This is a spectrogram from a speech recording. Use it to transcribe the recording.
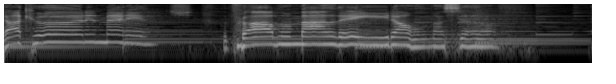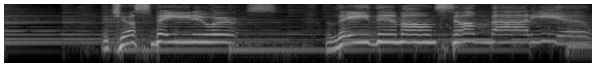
I couldn't manage the problem I laid on myself. It just made it worse. I laid them on somebody else.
